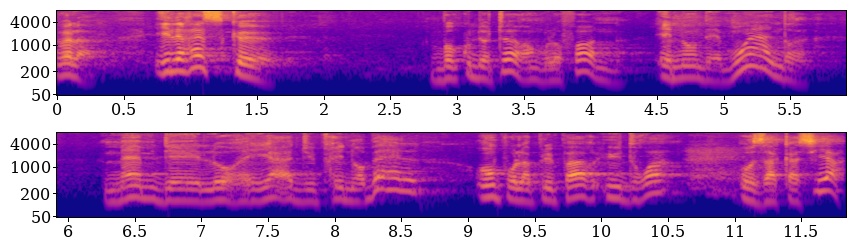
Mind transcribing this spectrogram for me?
Voilà. Il reste que beaucoup d'auteurs anglophones, et non des moindres, même des lauréats du prix Nobel, ont pour la plupart eu droit aux acacias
